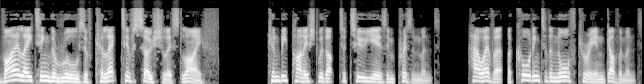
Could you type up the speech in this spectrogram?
violating the rules of collective socialist life can be punished with up to two years imprisonment. However, according to the North Korean government,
